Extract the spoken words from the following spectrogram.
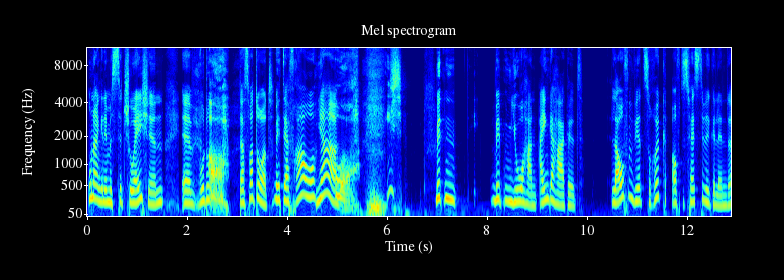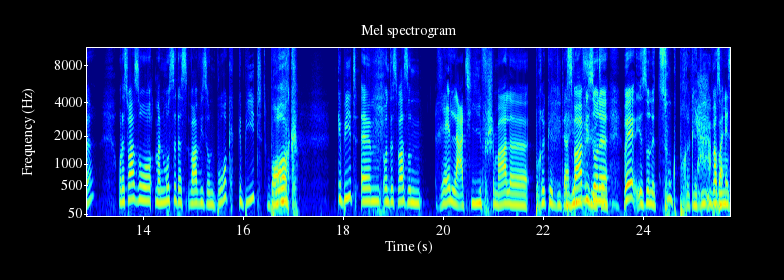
unangenehme Situation, äh, wo du, das war dort. Mit der Frau. Ja. Oh, ich mit dem mit dem Johann eingehakelt laufen wir zurück auf das Festivalgelände und es war so, man musste, das war wie so ein Burggebiet, Burg. Gebiet ähm, und es war so ein relativ schmale Brücke, die da Es war wie so eine, so eine Zugbrücke, Ja, die über so einen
